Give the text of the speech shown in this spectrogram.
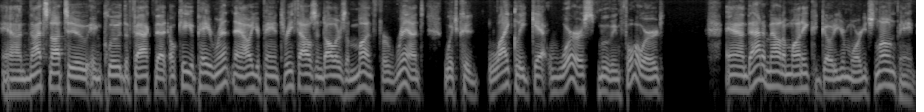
And that's not to include the fact that, okay, you pay rent now, you're paying $3,000 a month for rent, which could likely get worse moving forward. And that amount of money could go to your mortgage loan payment.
